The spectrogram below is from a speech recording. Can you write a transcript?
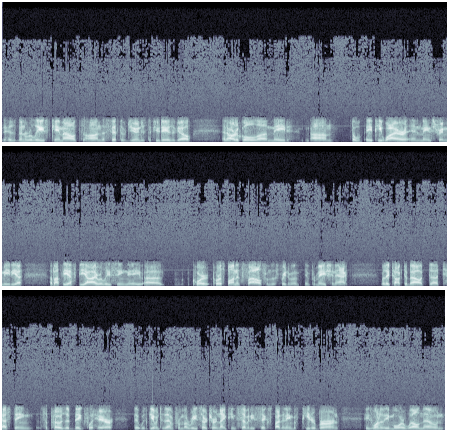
has been released came out on the 5th of June, just a few days ago. An article uh, made um, the AP Wire and mainstream media about the FBI releasing a uh, cor- correspondence file from the Freedom of Information Act, where they talked about uh, testing supposed Bigfoot hair that was given to them from a researcher in 1976 by the name of Peter Byrne. He's one of the more well-known,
